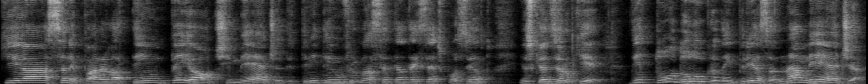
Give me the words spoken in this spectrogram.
que a Sanepar ela tem um payout médio de 31,77%. Isso quer dizer o quê? De todo o lucro da empresa, na média,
